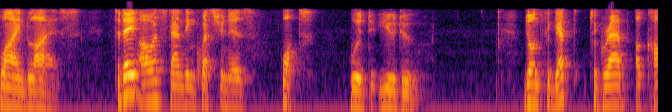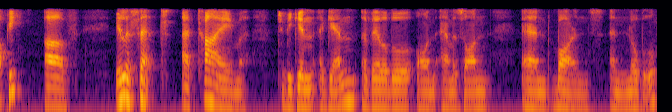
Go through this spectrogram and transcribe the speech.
intertwined lives. Today, our standing question is what would you do? Don't forget to grab a copy of Ilicet, A Time to Begin Again, available on Amazon and Barnes and Noble.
